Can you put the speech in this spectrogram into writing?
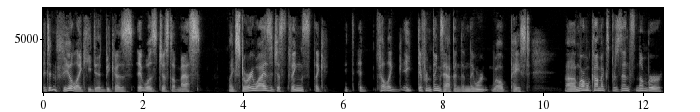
It didn't feel like he did because it was just a mess. Like story wise, it just things like it. It felt like eight different things happened and they weren't well paced. Uh, Marvel Comics presents number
